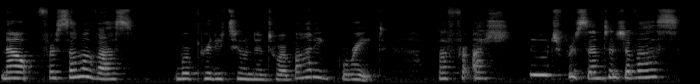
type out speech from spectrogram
Now, for some of us, we're pretty tuned into our body, great. But for a huge percentage of us,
